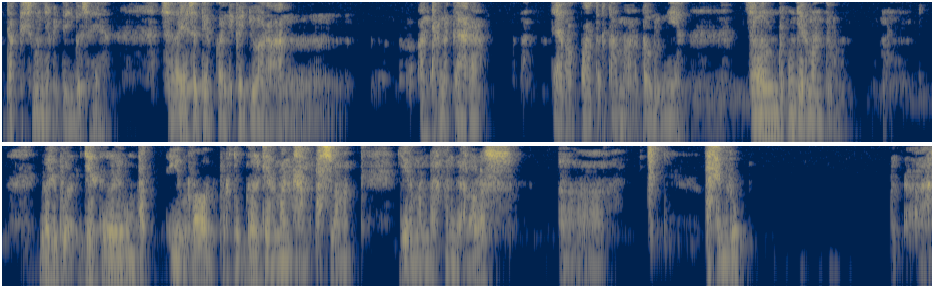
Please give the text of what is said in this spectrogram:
Tapi semenjak itu juga saya saya setiap kali kejuaraan antar negara Eropa terutama atau dunia selalu mendukung Jerman tuh. 2000, 2004 Euro Portugal Jerman hampas banget Jerman bahkan nggak lolos uh, fase grup. Uh,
